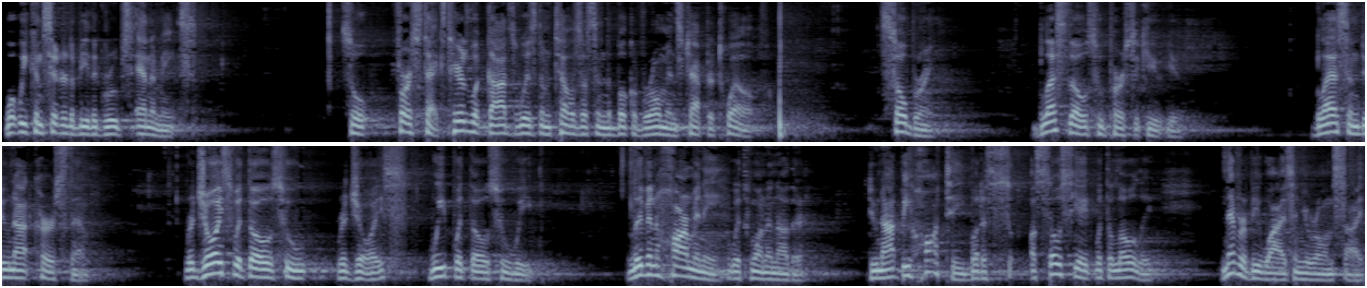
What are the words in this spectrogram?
what we consider to be the group's enemies. So, first text. Here's what God's wisdom tells us in the book of Romans, chapter 12. Sobering. Bless those who persecute you. Bless and do not curse them. Rejoice with those who rejoice. Weep with those who weep. Live in harmony with one another. Do not be haughty, but associate with the lowly. Never be wise in your own sight.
